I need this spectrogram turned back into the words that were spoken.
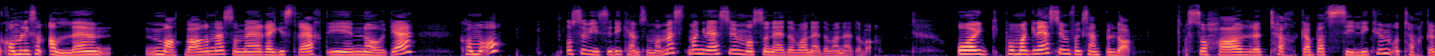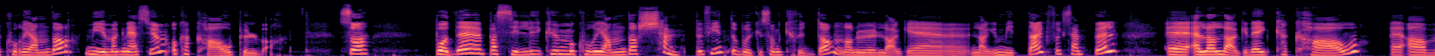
kommer liksom alle matvarene som er registrert i Norge, kommer opp, og så viser de hvem som har mest magnesium, og så nedover, nedover, nedover. Og på magnesium, for eksempel, da, så har tørka basilikum og tørka koriander mye magnesium, og kakaopulver. Så både basilikum og koriander kjempefint å bruke som krydder når du lager, lager middag, f.eks. Eh, eller lage deg kakao eh, av,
